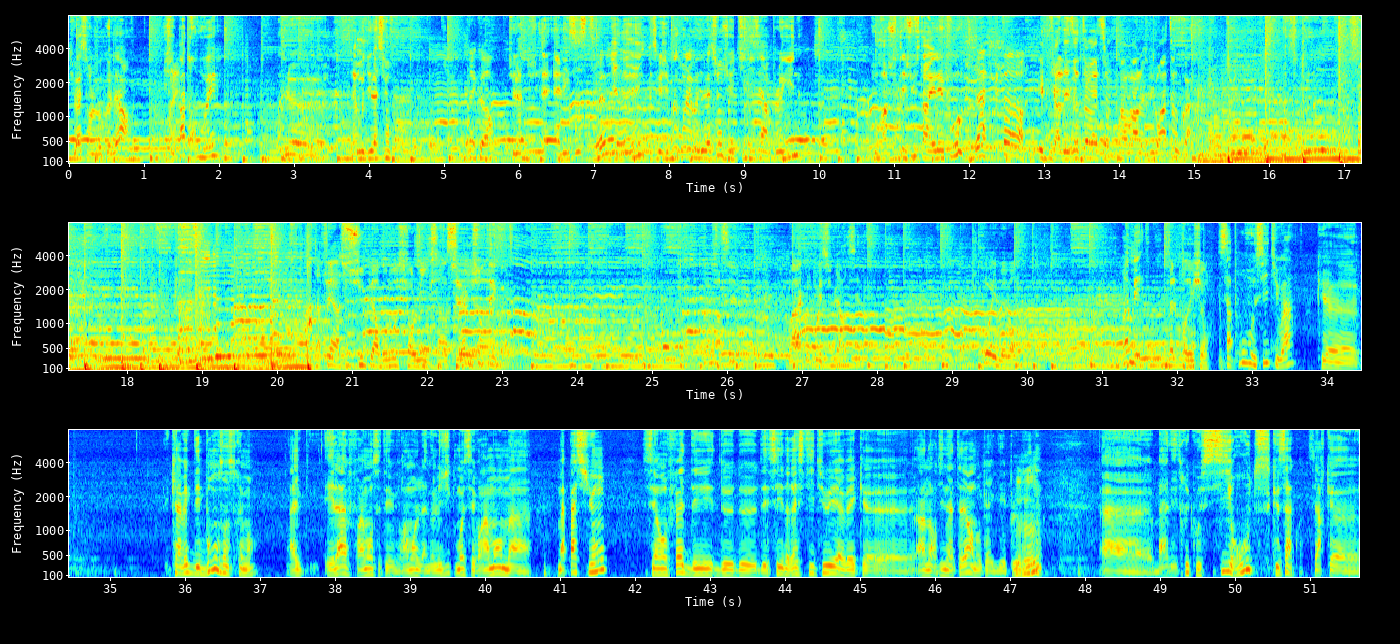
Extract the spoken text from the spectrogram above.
Tu vois sur le vocodeur, j'ai Ouais. pas trouvé le, la modulation. D'accord. Tu l'as, elle, existe Ouais, ouais, il y a ouais. des années, parce que j'ai pas trouvé la modulation, j'ai utilisé un plugin pour rajouter juste un LFO D'accord. et faire des automations pour avoir le vibrato quoi. T'as fait un super boulot sur le mix. Hein. C'est même chanté quoi. Ouais, merci. Voilà, la compo est super aussi. Là. Oui, mais bon, Ouais, mais belle production. ça prouve aussi, tu vois, que qu'avec des bons instruments, et là vraiment c'était vraiment de l'analogique, moi c'est vraiment ma, ma passion, c'est en fait des- de- de- d'essayer de, restituer avec euh, un ordinateur, donc avec des plugins, Mhm. euh, bah, des trucs aussi roots que ça. C'est-à-dire que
